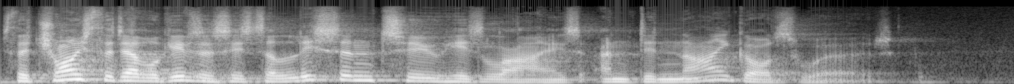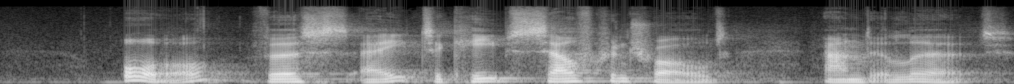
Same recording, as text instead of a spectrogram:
So the choice the devil gives us is to listen to his lies and deny God's word, or, verse 8, to keep self controlled and alert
